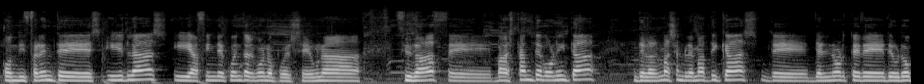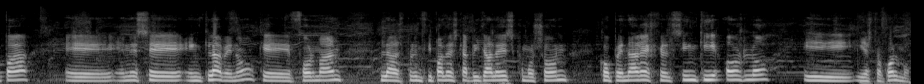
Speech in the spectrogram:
con diferentes islas y a fin de cuentas, bueno, pues eh, una ciudad eh, bastante bonita, de las más emblemáticas de- del norte de, Europa, en ese enclave ¿no? que forman las principales capitales como son Copenhague, Helsinki, Oslo y Estocolmo.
